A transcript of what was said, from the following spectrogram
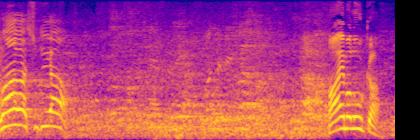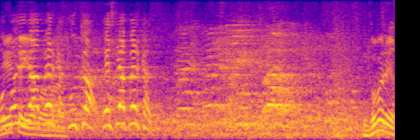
Glava sudija! Ajmo Luka. Odvodi jebo. perkat Luka! Desni perkat! Dobar je.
